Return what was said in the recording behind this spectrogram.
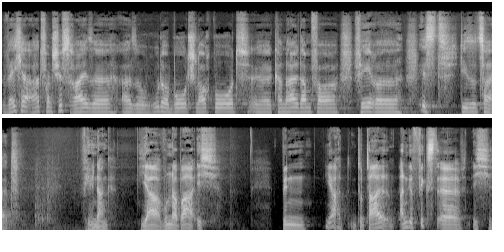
welche Art von Schiffsreise, also Ruderboot, Schlauchboot, äh, Kanaldampfer, Fähre, ist diese Zeit? Vielen Dank. Ja, wunderbar. Ich bin Ja, total angefixt. Äh, ich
